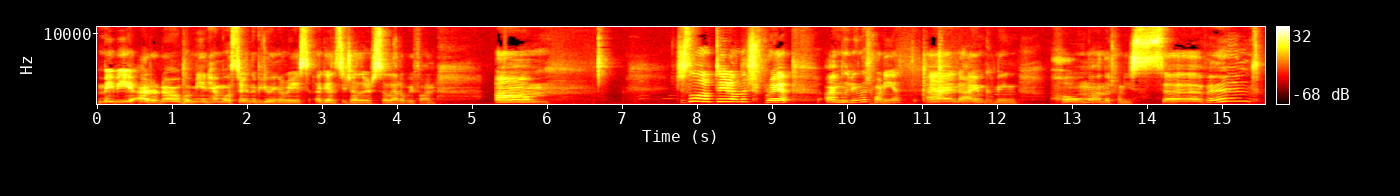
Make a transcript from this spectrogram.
Maybe I don't know, but me and him will certainly be doing a race against each other, so that'll be fun. Um, just a little update on the trip. I'm leaving the 20th and I am coming home on the 27th,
